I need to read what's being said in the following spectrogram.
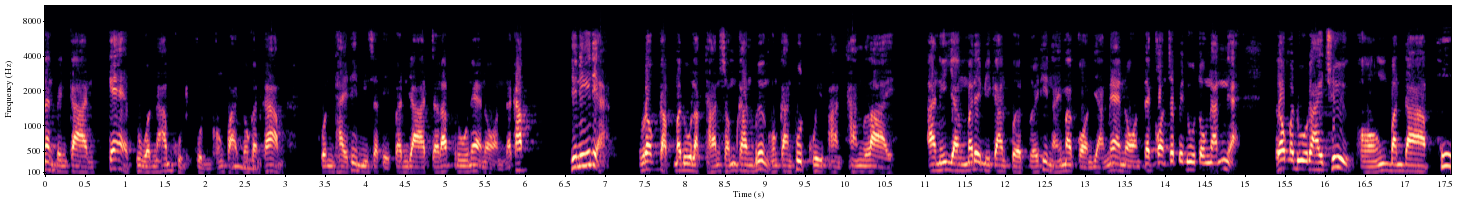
นั่นเป็นการแก้ตัวน้ำขุ่นๆของฝ่ายตรงกันข้าม คนไทยที่มีสติปัญญาจะรับรู้แน่นอนนะครับ ทีนี้เนี่ย เรากลับมาดูหลักฐานสำคัญเรื่องของการพูดคุยผ่านทางไลน์อันนี้ยังไม่ได้มีการเปิดเผยที่ไหนมาก่อนอย่างแน่นอน แต่ก่อนจะไปดูตรงนั้นเนี่ยเรามาดูรายชื่อของบรรดาผู้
